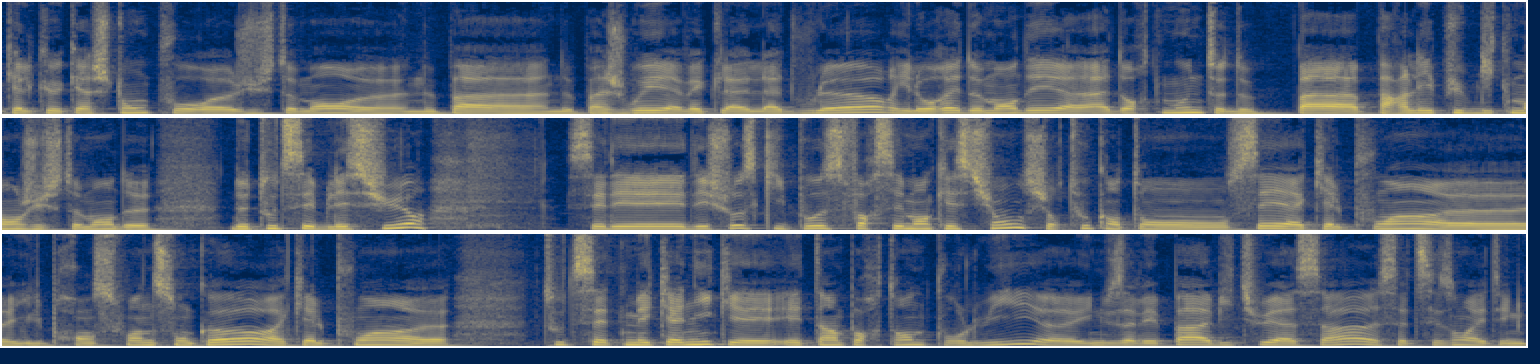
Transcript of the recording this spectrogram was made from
quelques cachetons pour justement ne pas ne pas jouer avec la, douleur. Il aurait demandé à, Dortmund de pas parler publiquement justement de de toutes ses blessures. C'est des, des, choses qui posent forcément question, surtout quand on sait à quel point il prend soin de son corps, à quel point toute cette mécanique est, importante pour lui. Euh, il ne nous avait pas habitués à ça. Cette saison a été une,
